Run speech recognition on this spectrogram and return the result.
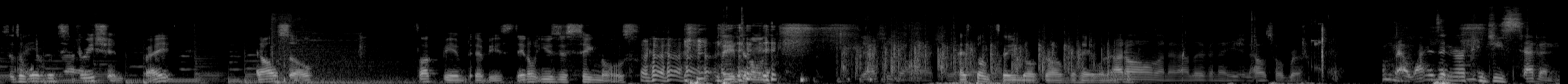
so it's a win-win situation, right? And also, fuck BMWs. They don't use their signals. They don't. They actually don't actually. I spelled signals wrong, but hey, whatever. I don't own one and I live in an Asian household, bro. Oh, now, why is it an RPG 7?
